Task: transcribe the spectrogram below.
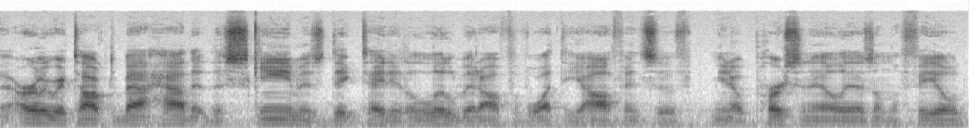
earlier we talked about how that the scheme is dictated a little bit off of what the offensive you know personnel is on the field.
